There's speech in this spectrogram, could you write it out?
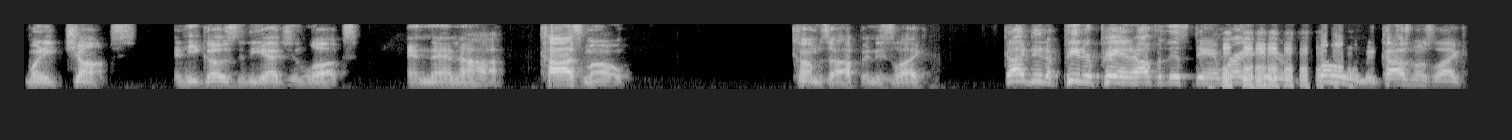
when he jumps and he goes to the edge and looks, and then uh, Cosmo comes up and he's like, "Guy did a Peter Pan off of this dam right here." Boom, and Cosmo's like,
